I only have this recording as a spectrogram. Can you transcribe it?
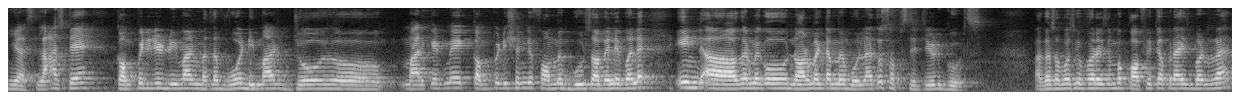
यस लास्ट है कॉम्पिटिटिव डिमांड मतलब वो डिमांड जो मार्केट में एक कंपटीशन के फॉर्म में गुड्स अवेलेबल है. इन uh, अगर मेरे को नॉर्मल टर्म में बोलना है तो सब्सटीट्यूट गुड्स अगर सपोज़ कि फॉर एग्जांपल कॉफ़ी का प्राइस बढ़ रहा है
